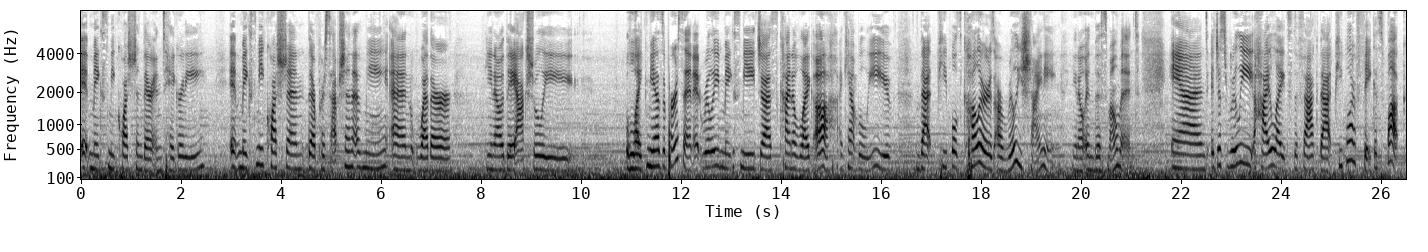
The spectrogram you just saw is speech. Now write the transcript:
It makes me question their integrity. It makes me question their perception of me and whether, you know, they actually like me as a person. It really makes me just kind of like, ah, I can't believe that people's colors are really shining, you know, in this moment. And it just really highlights the fact that people are fake as fuck.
